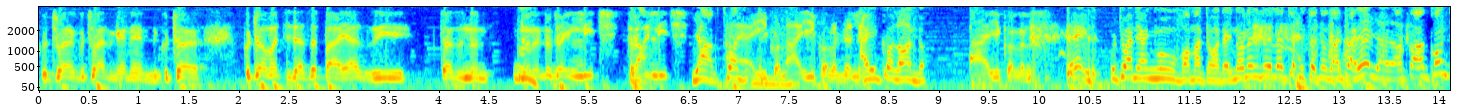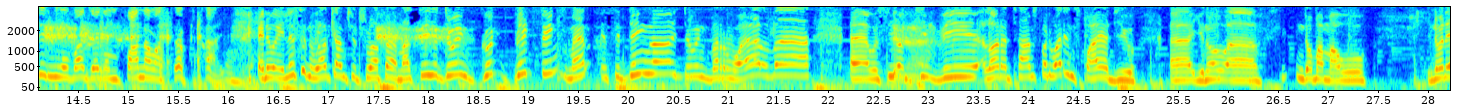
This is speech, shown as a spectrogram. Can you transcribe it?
kuthiwa kuthiwa nganeni kuthiwa kuthiwa amajita asebhayi yazi kuthiwa zinoni nona nto kuthiwa i-leech Ya. kuthiwa i-leech Ya, kuthiwa zi- ayikho la ayikho loo nto le. Ayikho loo nto. Ayikho loo nto heyi kuthiwa niyancuva intona into lethe misetyenziswa kuthiwa heyi akho nto incuva njengomfana wasebhayi anyway listen welcome to tru fm i see you doing good big things man. Isidingo doing very well there. Uh, we see you on tv a lot of times but what inspired you? Uh, you know uh, into yoba mawu yintoni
